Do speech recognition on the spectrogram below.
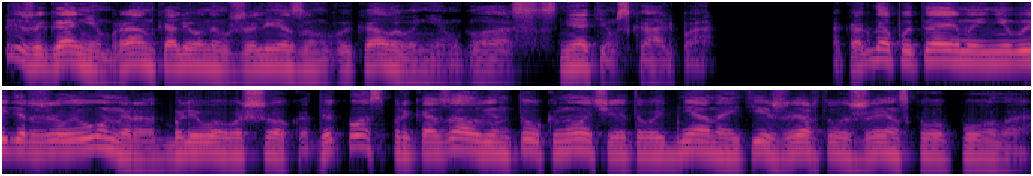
прижиганием ран каленым железом, выкалыванием глаз, снятием скальпа. А когда пытаемый не выдержал и умер от болевого шока, Декост приказал винту к ночи этого дня найти жертву женского пола.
